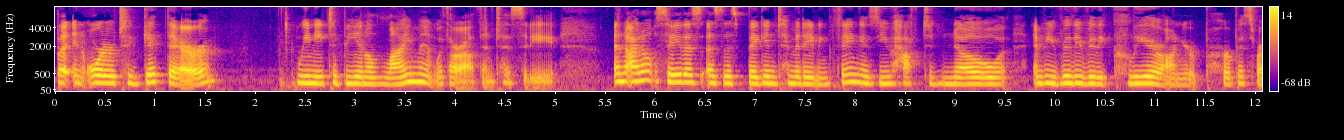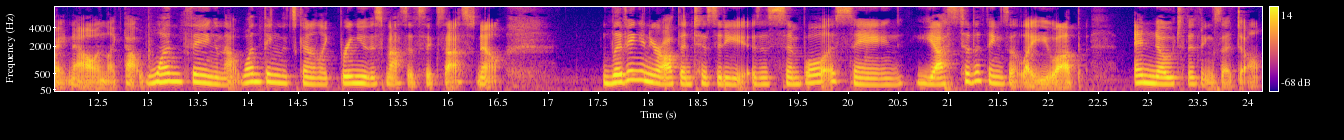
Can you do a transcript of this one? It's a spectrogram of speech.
But in order to get there, we need to be in alignment with our authenticity and I don't say this as this big intimidating thing is you have to know and be really really clear on your purpose right now and like that one thing and that one thing that's going to like bring you this massive success. No. Living in your authenticity is as simple as saying yes to the things that light you up and no to the things that don't.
